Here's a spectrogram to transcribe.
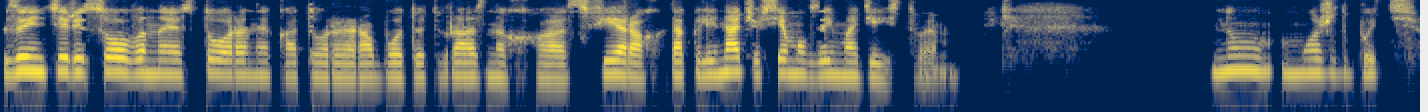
заинтересованные стороны, которые работают в разных а, сферах. Так или иначе, все мы взаимодействуем. Ну, может быть,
